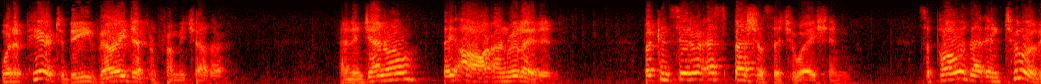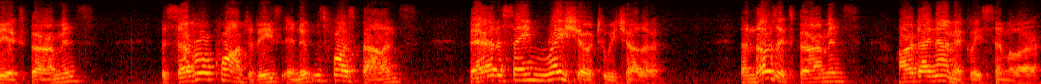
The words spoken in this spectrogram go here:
would appear to be very different from each other. And in general, they are unrelated. But consider a special situation. Suppose that in two of the experiments, the several quantities in Newton's force balance bear the same ratio to each other. Then those experiments are dynamically similar.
